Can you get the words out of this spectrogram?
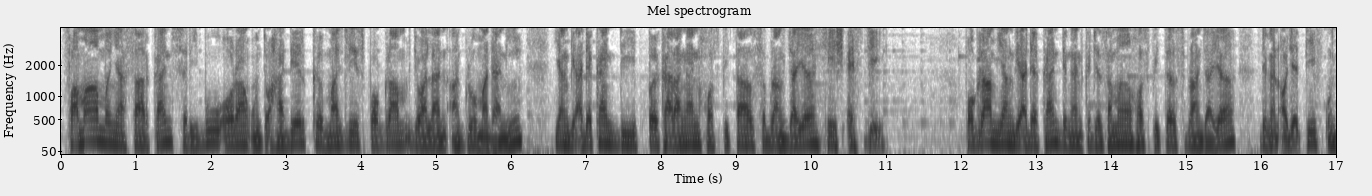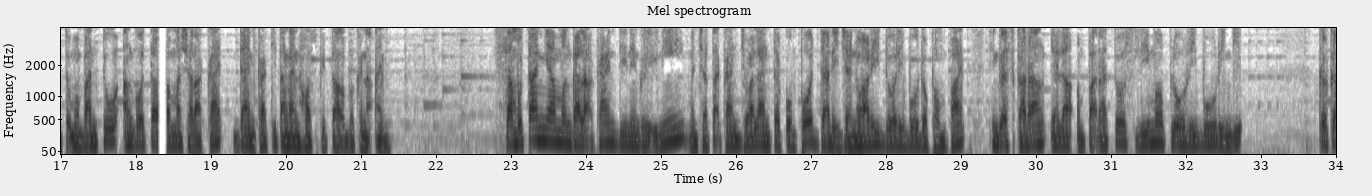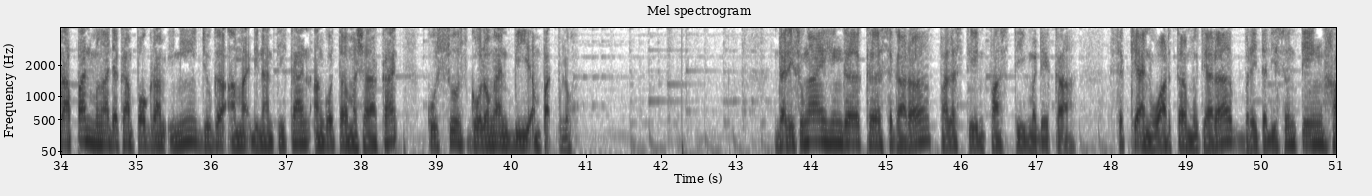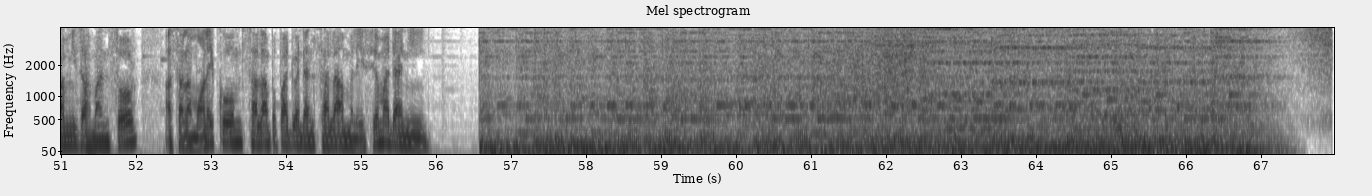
Fama menyasarkan seribu orang untuk hadir ke majlis program jualan agro madani yang diadakan di Pekarangan Hospital Seberang Jaya HSJ. Program yang diadakan dengan kerjasama Hospital Seberang Jaya dengan objektif untuk membantu anggota masyarakat dan kaki tangan hospital berkenaan. Sambutan yang menggalakkan di negeri ini mencatatkan jualan terkumpul dari Januari 2024 hingga sekarang ialah RM450,000. Kekerapan mengadakan program ini juga amat dinantikan anggota masyarakat khusus golongan B40. Dari sungai hingga ke segara, Palestin pasti merdeka. Sekian Warta Mutiara, berita disunting Hamizah Mansur. Assalamualaikum, salam perpaduan dan salam Malaysia Madani.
